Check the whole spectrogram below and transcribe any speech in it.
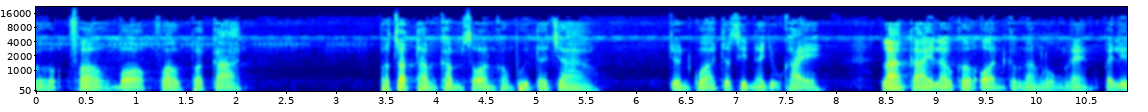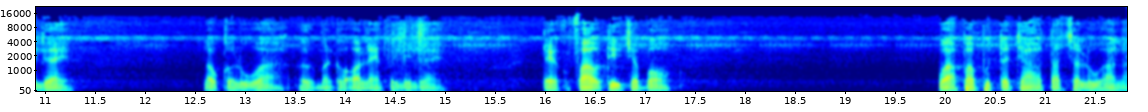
ก็เฝ้าบอกเฝ้าประกาศพระสัทธรรมคำสอนของพุทธเจ้า จนกว่าจะสิ้นอายุไข ร่างกายเราก็อ่อนกำลังลงแรงไปเรื่อย ๆ เราก็รู้ว่า เออ มันก็อ่อนแรงไปเรื่อย ๆ แต่เฝ้าที่จะบอก ว่าพระพุทธเจ้าตรัสรู้อะไร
